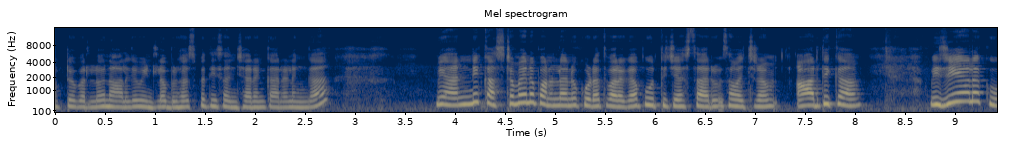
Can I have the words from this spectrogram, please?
అక్టోబర్లో నాలుగవ ఇంట్లో బృహస్పతి సంచారం కారణంగా మీ అన్ని కష్టమైన పనులను కూడా త్వరగా పూర్తి చేస్తారు. సంవత్సరం ఆర్థిక విజయాలకు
